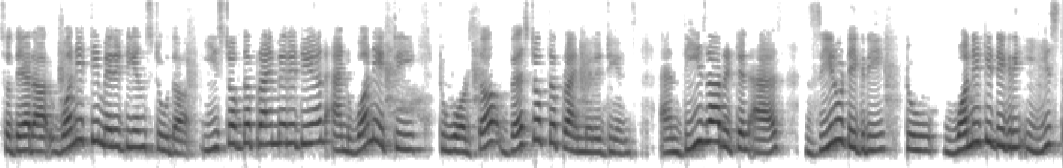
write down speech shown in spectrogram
So there are 180 meridians to the east of the prime meridian and 180 towards the west of the prime meridians. And these are written as 0 degree to 180 degree east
